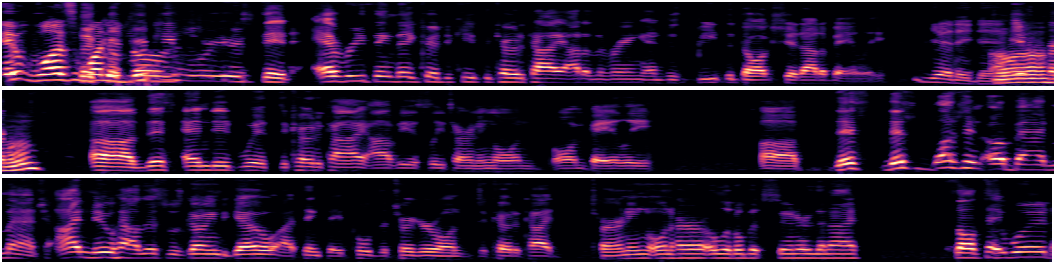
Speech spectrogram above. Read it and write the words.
it was The one of Kabuki those. Warriors did everything they could to keep Dakota Kai out of the ring and just beat the dog shit out of Bayley. Yeah, they did. Uh-huh. Uh, this ended with Dakota Kai obviously turning on on Bayley. Uh, this this wasn't a bad match. I knew how this was going to go. I think they pulled the trigger on Dakota Kai turning on her a little bit sooner than I thought they would.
